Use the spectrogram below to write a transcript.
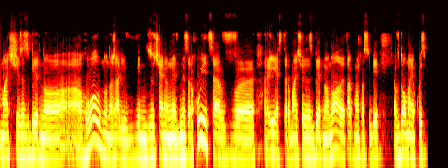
матчі за збірну гол. Ну на жаль, він звичайно не, не зарахується в реєстр матчу за збірну. Ну але так можна собі вдома якусь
